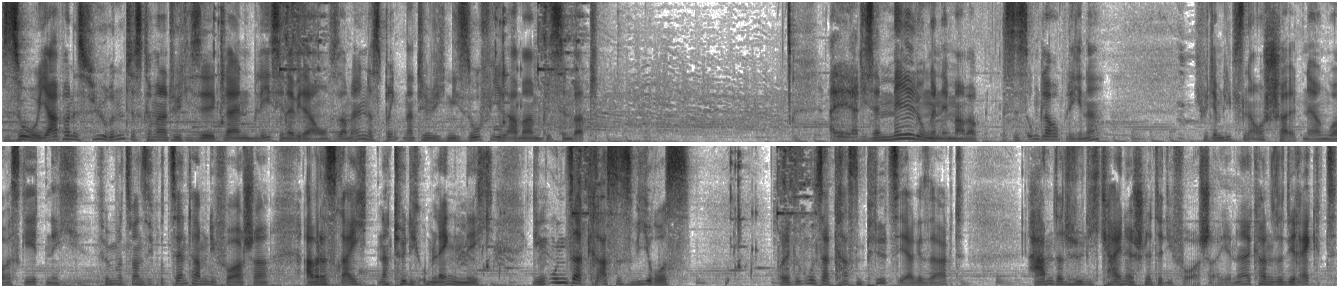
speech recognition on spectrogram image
So, Japan ist führend. Jetzt können wir natürlich diese kleinen Bläschen da wieder aufsammeln. Das bringt natürlich nicht so viel, aber ein bisschen was. Alter, diese Meldungen immer, aber es ist unglaublich, ne? Ich würde am liebsten ausschalten irgendwo, aber es geht nicht. 25% haben die Forscher, aber das reicht natürlich um Längen nicht. Gegen unser krasses Virus, oder gegen unser krassen Pilz eher gesagt, haben natürlich keine Schnitte die Forscher hier, ne? Kann so direkt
